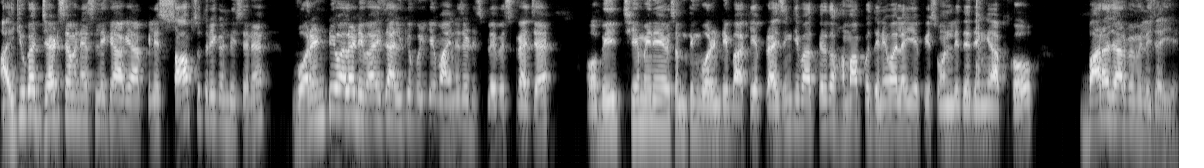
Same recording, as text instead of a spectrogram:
आईक्यू का जेड सेवन एस लेके आ गया आपके लिए। साफ़ सुथरी कंडीशन है। वारंटी वाला डिवाइस है। हल्के फुल्के माइनस है डिस्प्ले पे स्क्रैच है। और अभी छह महीने समथिंग वारंटी बाकी है। प्राइसिंग की बात करें तो हम आपको देने वाला ये पीस ओनली दे देंगे आपको। बारह हज़ार रुपए में ले जाइए।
